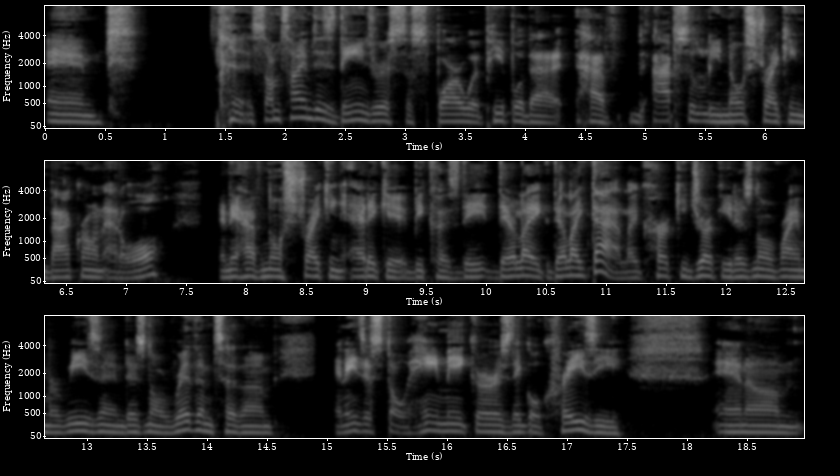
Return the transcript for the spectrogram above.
And sometimes it's dangerous to spar with people that have absolutely no striking background at all and they have no striking etiquette because they they're like they're like that like herky jerky there's no rhyme or reason there's no rhythm to them and they just throw haymakers they go crazy. And um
